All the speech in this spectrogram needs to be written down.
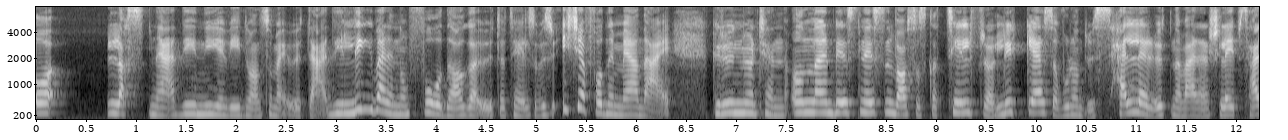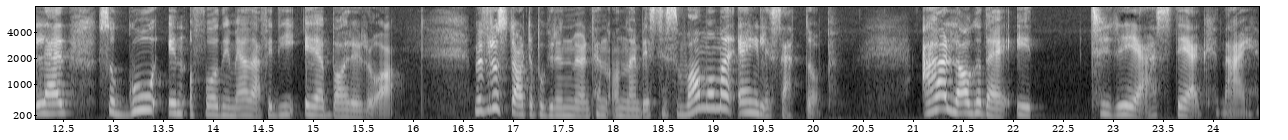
og last ned de nye videoene som er ute. De ligger bare noen få dager ute til, så hvis du ikke har fått dem med deg, grunnmuren til online-businessen, hva som skal til for å lykkes, og hvordan du selger uten å være en sleip selger, så gå inn og få dem med deg, for de er bare rå. Men for å starte på grunnmuren til en online business, hva må man egentlig sette opp? Jeg har laga det i tre steg, nei,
